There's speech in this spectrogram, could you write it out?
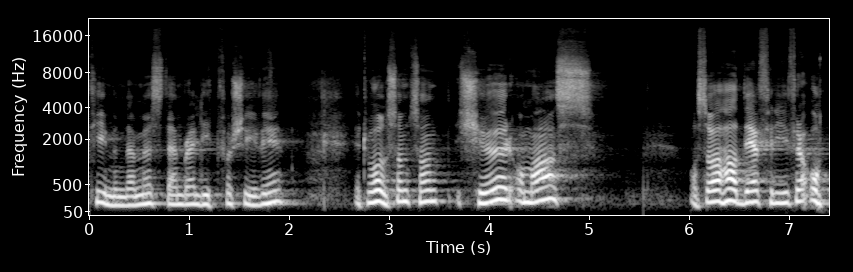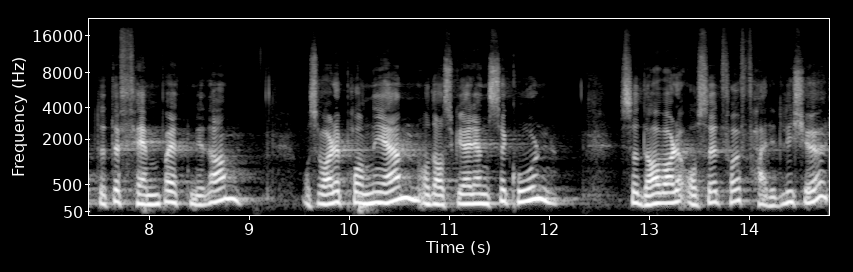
timen deres den ble litt forskyvet. Et voldsomt sånt kjør og mas. Og så hadde jeg fri fra åtte til fem på ettermiddagen. Og så var det på'n igjen, og da skulle jeg rense korn. Så da var det også et forferdelig kjør.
